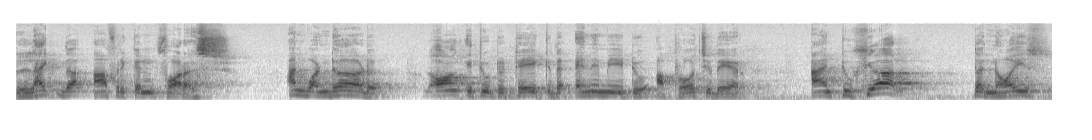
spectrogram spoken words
like the African forest and wondered long it would take the enemy to approach there and to hear the noise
